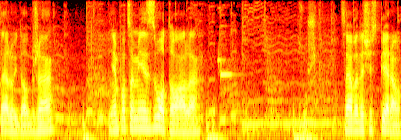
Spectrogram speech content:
Celuj dobrze. Nie wiem po co mi jest złoto, ale... Co ja będę się spierał?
